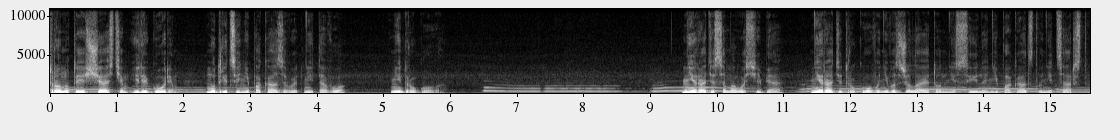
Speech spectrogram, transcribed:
Тронутые счастьем или горем, мудрецы не показывают ни того, ни другого. Ни ради самого себя, ни ради другого не возжелает он ни сына, ни богатства, ни царства.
